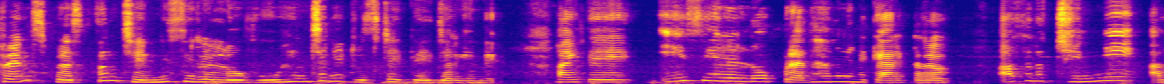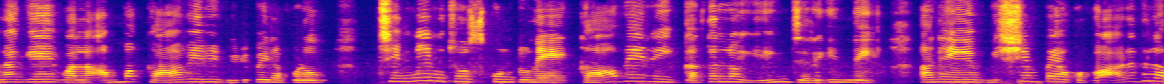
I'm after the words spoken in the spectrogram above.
ఫ్రెండ్స్ ప్రస్తుతం చెన్ని సీరియల్లో ఊహించని ట్విస్ట్ అయితే జరిగింది. అయితే ఈ సీరియల్లో ప్రధానమైన క్యారెక్టర్ అసలు చిన్ని అలాగే వాళ్ళ అమ్మ కావేరి విడిపోయినప్పుడు చిన్నీని చూసుకుంటూనే కావేరి గతంలో ఏం జరిగింది అనే విషయంపై ఒక వారధిలా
